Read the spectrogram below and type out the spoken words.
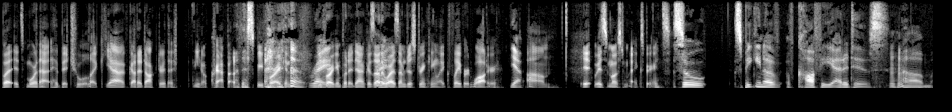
But it's more that habitual, like, yeah, I've got a doctor that you know crap out of this before I can right. before I can put it down because Right. otherwise I'm just drinking like flavored water. Yeah. Um, it was most of my experience. So, speaking of, of coffee additives, Mhm. um,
